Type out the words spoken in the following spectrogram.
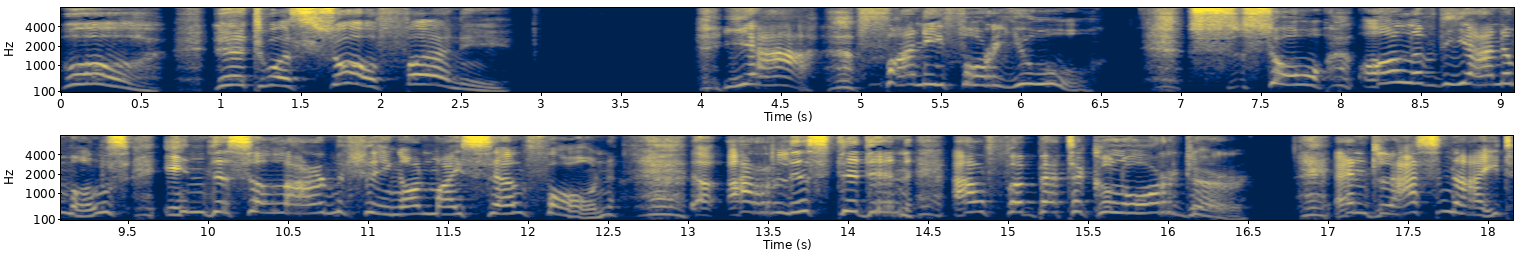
Oh, it was so funny. Yeah, funny for you. So, all of the animals in this alarm thing on my cell phone uh, are listed in alphabetical order. And last night,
